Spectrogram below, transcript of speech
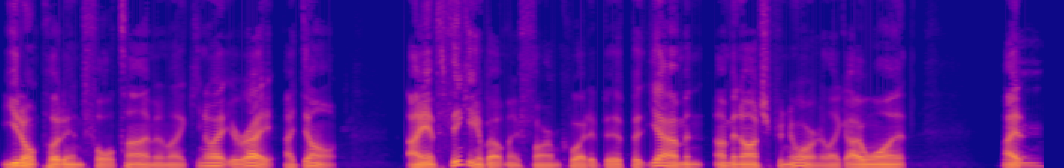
you don't put in full time. And I'm like, you know what? You're right. I don't. I am thinking about my farm quite a bit, but yeah, I'm an, I'm an entrepreneur. Like I want, I- Mm.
